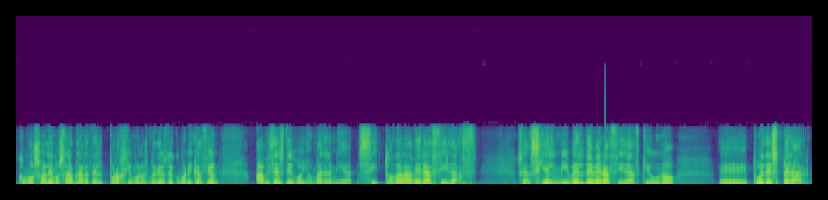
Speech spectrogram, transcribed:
cómo, solemos hablar del prójimo en los medios de comunicación, a veces digo yo, madre mía, si toda la veracidad, o sea, si el nivel de veracidad que uno eh, puede esperar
